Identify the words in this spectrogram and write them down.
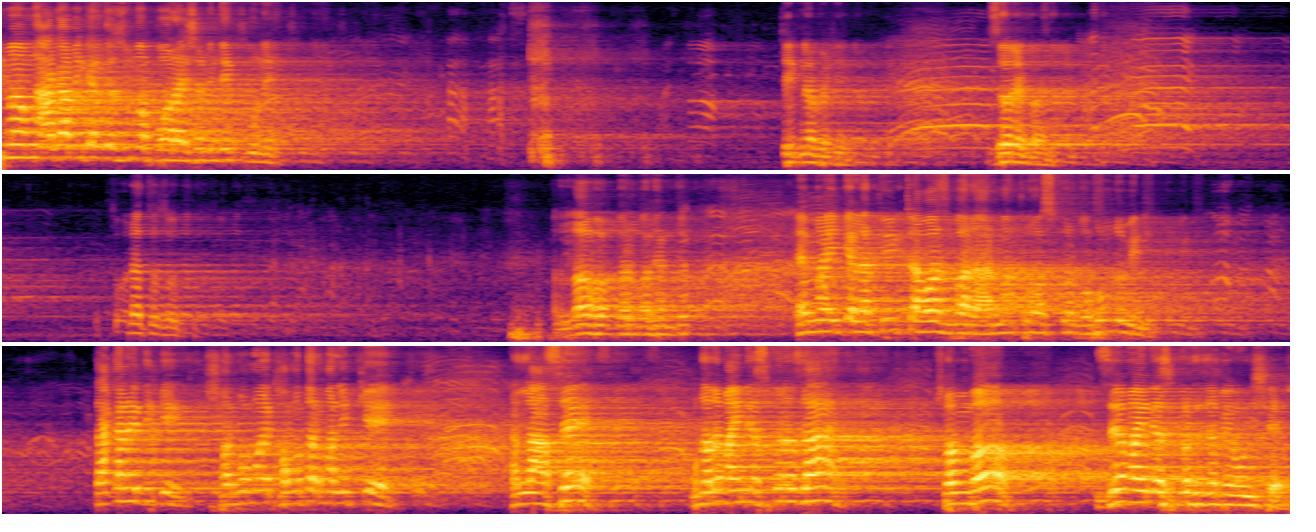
ইমাম আগামীকালকে জুমা পড়া হিসাবে দেখ মনে ঠিক না বেঠিক? জোরে তোরা তো জোর। আল্লাহ আকবার বলেন তো। এ আওয়াজ বাড়া, আর মাত্র আওয়াজ করব, পনেরো মিনিট। তাকানের দিকে সর্বময় ক্ষমতার মালিক কে আল্লাহ আছে? ওনারা মাইনাস করা যায়। সম্ভব? যে মাইনাস করে যাবে, ওই শেষ।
